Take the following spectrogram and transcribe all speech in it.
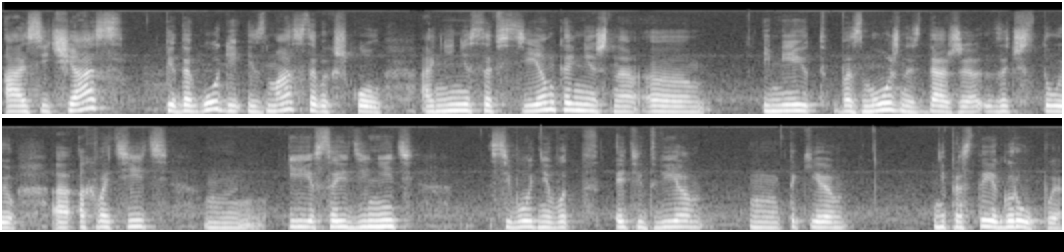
А сейчас педагоги из массовых школ – они не совсем, конечно, э, имеют возможность даже зачастую э, охватить и соединить сегодня вот эти две такие непростые группы.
